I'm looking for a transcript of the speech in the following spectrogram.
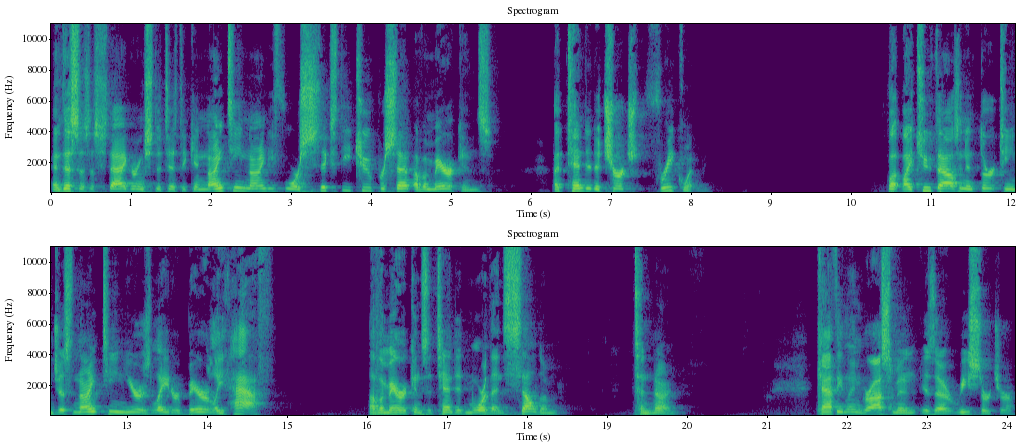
And this is a staggering statistic. In 1994, 62% of Americans attended a church frequently. But by 2013, just 19 years later, barely half of Americans attended more than seldom to none. Cathy Lynn Grossman is a researcher,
